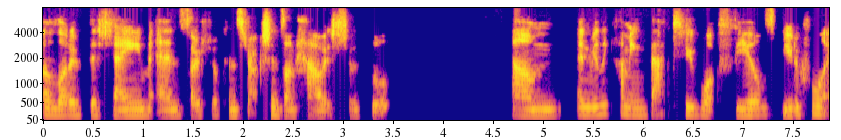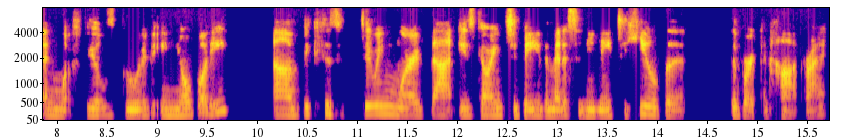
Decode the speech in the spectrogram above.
a lot of the shame and social constructions on how it should look. Um, and really coming back to what feels beautiful and what feels good in your body. Um, because doing more of that is going to be the medicine you need to heal the, the broken heart, right?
